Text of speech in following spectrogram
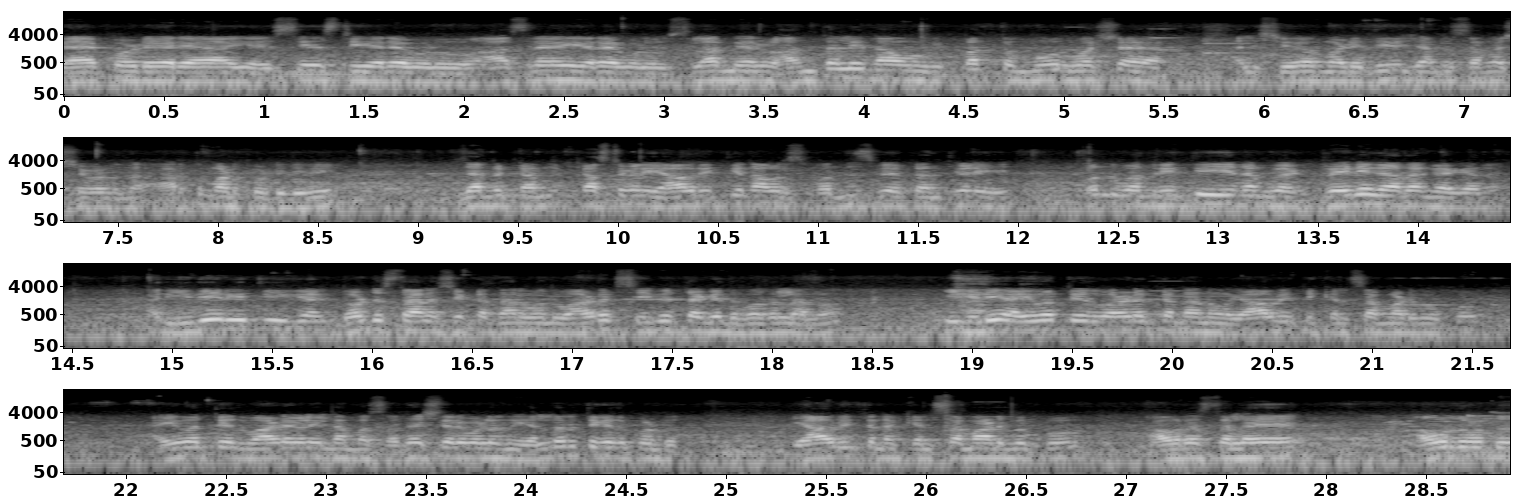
backward area, S C S T ಏರಿಯಾಗಳು, ಆಶ್ರಯ ಏರಿಯಾಗಳು, ಸ್ಲಮ್ ಏರಿಯಾಗಳು ಅಂತಲ್ಲಿ ನಾವು ಇಪ್ಪತ್ತ ಮೂರು ವರ್ಷ ಅಲ್ಲಿ ಸೇವೆ ಮಾಡಿದ್ದೀವಿ. ಜನರ ಸಮಸ್ಯೆಗಳನ್ನ ಅರ್ಥ ಮಾಡ್ಕೊಂಡಿದ್ದೀವಿ. ಜನರ ಕನ್, ಕಷ್ಟಗಳು ಯಾವ ರೀತಿ ನಾವು ಸ್ಪಂದಿಸಬೇಕು ಅಂಥೇಳಿ ಒಂದು ಒಂದು ರೀತಿ ನಮ್ಗೆ ಟ್ರೈನಿಂಗ್ ಆದಂಗೆ ಆಗ್ಯದ. ಅದು ಇದೇ ರೀತಿ ಈಗ ದೊಡ್ಡ ಸ್ಥಾನ ಸಿಕ್ಕ ನಾನು ಒಂದು ವಾರ್ಡಕ್ಕೆ ಸೀಮಿತ ಆಗಿದ್ದ ಮೊದಲು ನಾನು ಈಗ ಇಡೀ ಐವತ್ತೈದು ವಾರ್ಡಕ್ಕೆ ನಾನು ಯಾವ ರೀತಿ ಕೆಲಸ ಮಾಡಬೇಕು ಐವತ್ತೈದು ವಾರ್ಡ್ಗಳಲ್ಲಿ ನಮ್ಮ ಸದಸ್ಯರುಗಳನ್ನು ಎಲ್ಲರೂ ತೆಗೆದುಕೊಂಡು ಯಾವ ರೀತಿ ನಾವು ಕೆಲಸ ಮಾಡಬೇಕು, ಅವರ ಸಲಹೆ ಅವರ ಒಂದು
